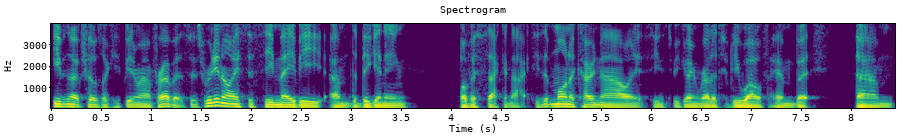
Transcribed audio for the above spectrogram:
even though it feels like he's been around forever. So it's really nice to see maybe um the beginning of a second act. He's at Monaco now and it seems to be going relatively well for him but um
